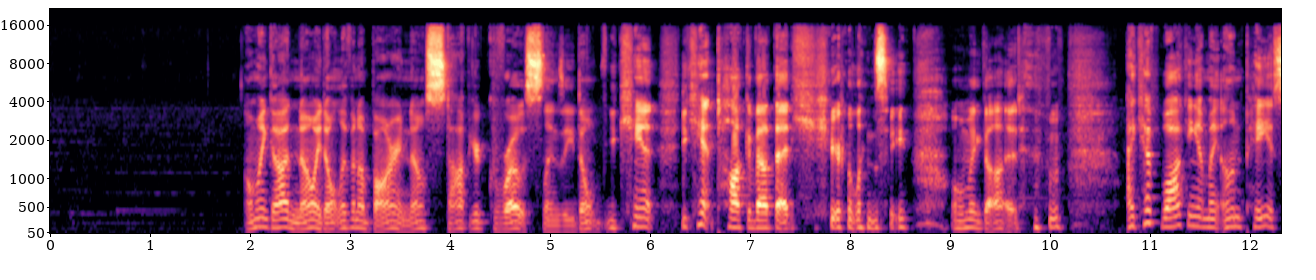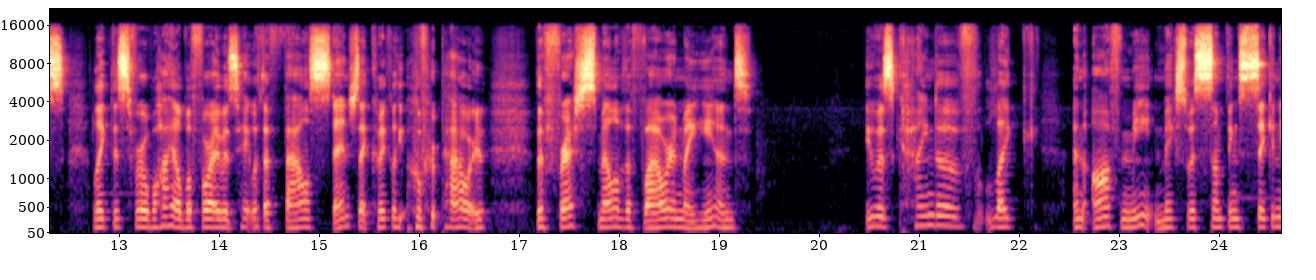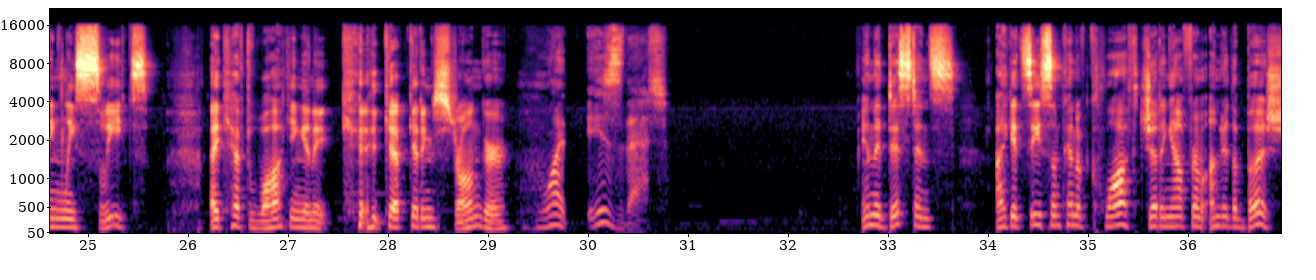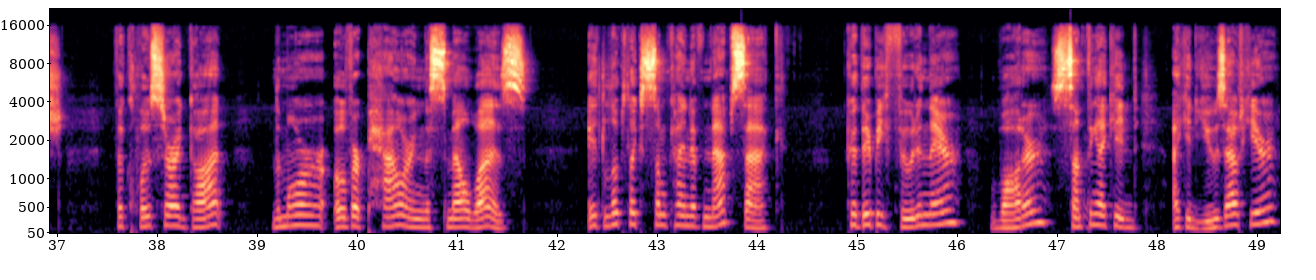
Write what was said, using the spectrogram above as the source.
Oh my god, no, I don't live in a barn. No, stop. You're gross, Lindsay. Don't you can't you can't talk about that here, Lindsay. Oh my god. I kept walking at my own pace like this for a while before I was hit with a foul stench that quickly overpowered the fresh smell of the flower in my hand. It was kind of like an off meat mixed with something sickeningly sweet. I kept walking and it kept getting stronger. What is that? In the distance, I could see some kind of cloth jutting out from under the bush. The closer I got, the more overpowering the smell was. It looked like some kind of knapsack. Could there be food in there? Water? Something I could I could use out here?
